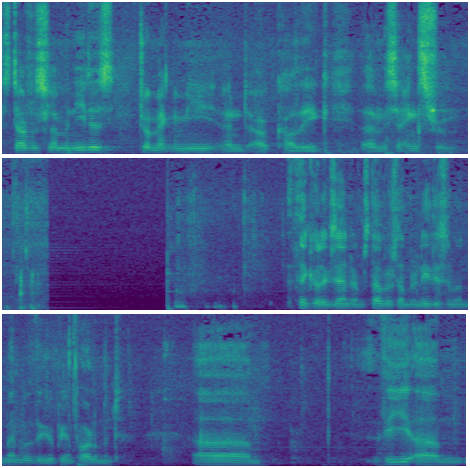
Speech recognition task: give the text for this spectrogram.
Stavros Lambrinidis, Joe McNamee, and our colleague, uh, Mr. Engström. Thank you, Alexander. I'm Stavros Lambrinidis. I'm a member of the European Parliament. Um, the, um,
